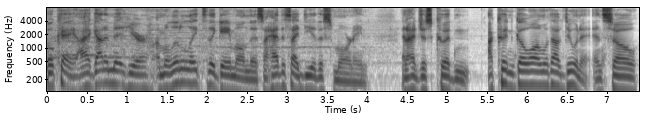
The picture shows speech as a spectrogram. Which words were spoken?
Okay, I got to admit here, I'm a little late to the game on this. I had this idea this morning, and I just couldn't. I couldn't go on without doing it. And so,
